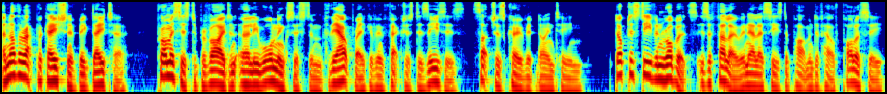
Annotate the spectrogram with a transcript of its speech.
Another application of big data promises to provide an early warning system for the outbreak of infectious diseases, such as COVID 19. Dr. Stephen Roberts is a fellow in LSE's Department of Health Policy,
